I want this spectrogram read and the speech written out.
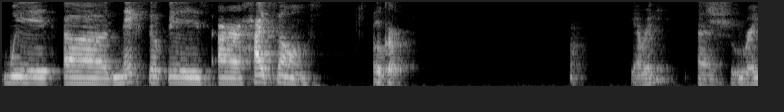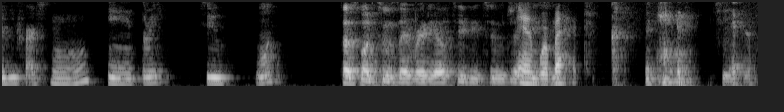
with uh next up is our hype songs. Okay. Y'all ready? Uh Sure. Ray, you first. hmm In three, two, one. Testimony Tuesday Radio, TV2, JPC. And we're back. Jesus.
